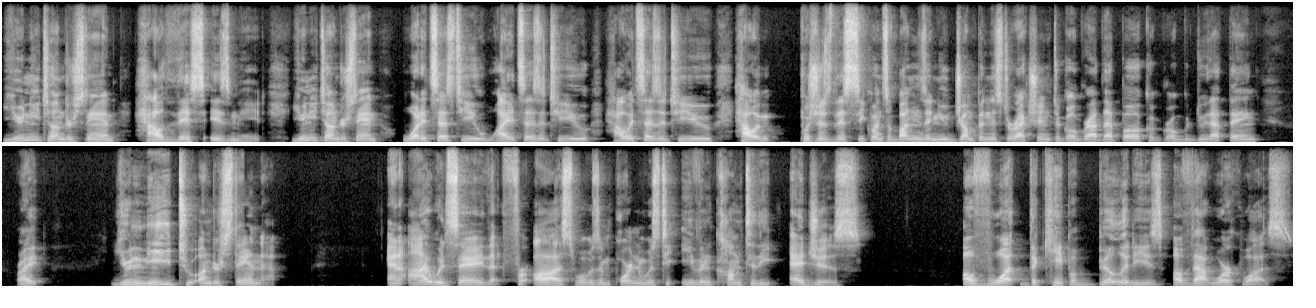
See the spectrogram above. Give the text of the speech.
You need to understand how this is made. You need to understand what it says to you, why it says it to you, how it says it to you, how it pushes this sequence of buttons and you jump in this direction to go grab that book or go do that thing, right? You need to understand that. And I would say that for us, what was important was to even come to the edges of what the capabilities of that work was.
